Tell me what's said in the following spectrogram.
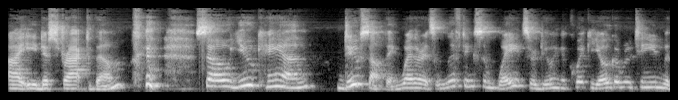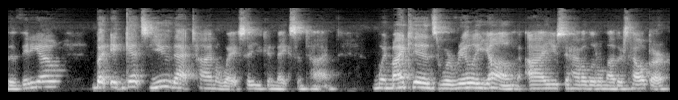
i.e., distract them. so you can do something, whether it's lifting some weights or doing a quick yoga routine with a video, but it gets you that time away so you can make some time. When my kids were really young, I used to have a little mother's helper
